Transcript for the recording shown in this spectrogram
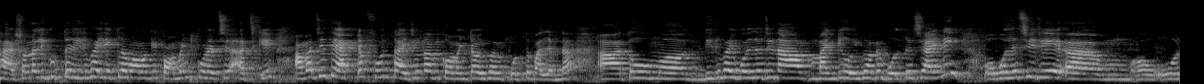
হ্যাঁ সোনালি গুপ্তা দিদিভাই দেখলাম আমাকে কমেন্ট করেছে আজকে। আমার যেহেতু একটা ফোন তাই জন্য আমি কমেন্টটা ওইভাবে করতে পারলাম না। তো দিদিভাই বলল যে, না মান্ডি ওইভাবে বলতে চায়নি। ও বলেছে যে ওর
